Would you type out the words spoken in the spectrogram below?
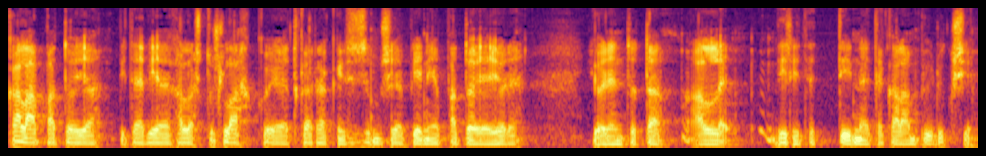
kalapatoja, pitäviä kalastuslahkoja, jotka rakensivat semmoisia pieniä patoja, joiden, joiden tota alle viritettiin näitä kalanpyydyksiä.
